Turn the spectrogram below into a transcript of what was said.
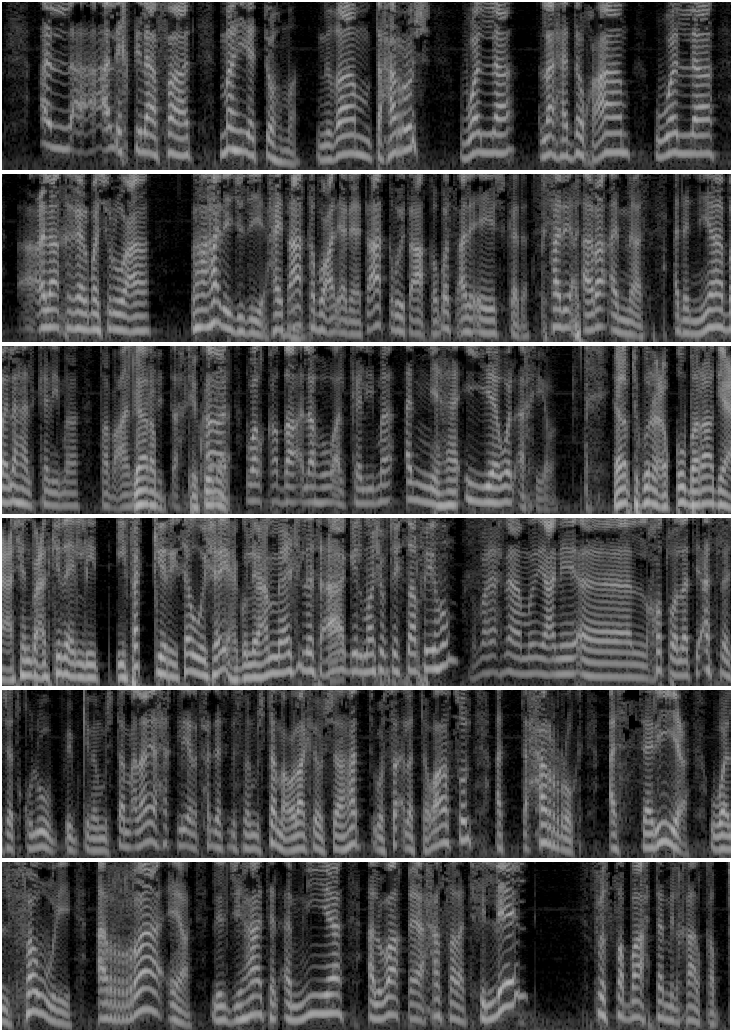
الاختلافات ما هي التهمة؟ نظام تحرش ولا لائحه ذوق عام ولا علاقة غير مشروعة؟ هذه جزئية. حيتعاقبوا على يعني يتعاقبوا يتعاقبوا بس على إيش كذا. هذه آراء الناس. هذا النيابة لها الكلمة طبعا يا رب والقضاء له الكلمة النهائية والأخيرة. يا رب تكون العقوبة رادعه عشان بعد كذا اللي يفكر يسوي شيء حيقول يا عمي اجلس عاقل ما شفت إيش صار فيهم. والله إحنا يعني آه الخطوة التي أثلجت قلوب يمكن المجتمع لا يحق لي أن أتحدث باسم المجتمع ولكن لو شاهدت وسائل التواصل التحرك السريع والفوري الرائع للجهات الأمنية الواقعة حصلت في الليل في الصباح تم إلغاء القبض.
